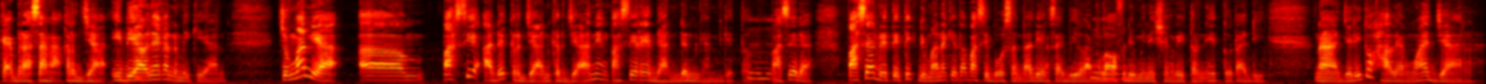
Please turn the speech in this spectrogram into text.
kayak berasa nggak kerja. Idealnya kan demikian. Cuman ya um, pasti ada kerjaan-kerjaan yang pasti redundant kan gitu. Mm -hmm. Pasti ada pasti ada titik di mana kita pasti bosan tadi yang saya bilang mm -hmm. law of diminishing return itu tadi. Nah, jadi itu hal yang wajar.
